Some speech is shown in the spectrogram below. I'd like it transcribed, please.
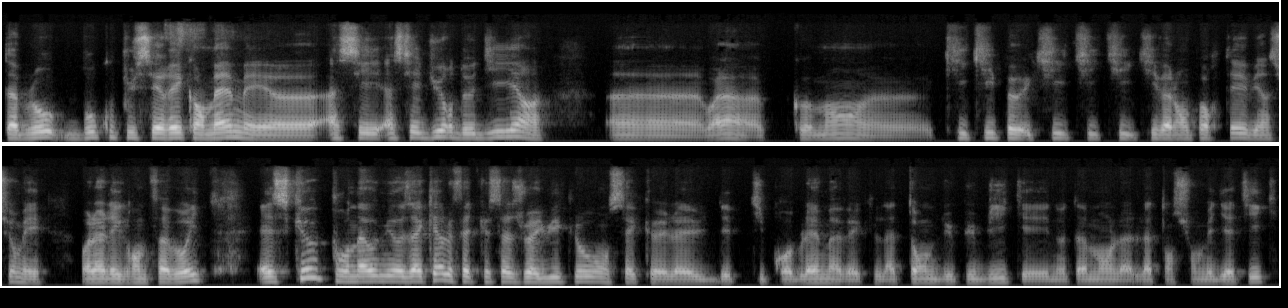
tableau beaucoup plus serré quand même et euh, assez, assez dur de dire voilà, comment, qui, qui, peut, qui, qui, qui va l'emporter, bien sûr, mais voilà les grandes favorites. Est-ce que pour Naomi Osaka, le fait que ça se joue à huis clos, on sait qu'elle a eu des petits problèmes avec l'attente du public et notamment l'attention médiatique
